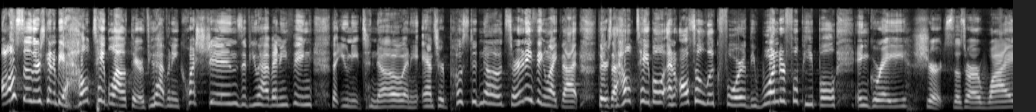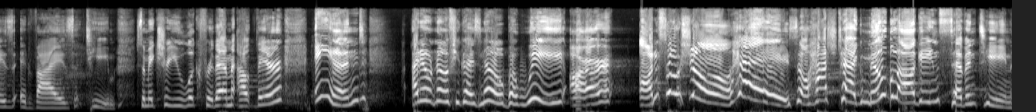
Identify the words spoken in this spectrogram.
Also, there's gonna be a help table out there. If you have any questions, if you have anything that you need to know, any answered posted notes or anything like that, there's a help table. And also look for the wonderful people in gray shirts. Those are our Wise Advise team. So make sure you look for them out there. And I don't know if you guys know, but we are on social. Hey, so hashtag MilBlogging17.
